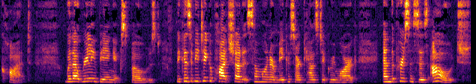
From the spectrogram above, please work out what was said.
caught, without really being exposed. Because if you take a pot shot at someone or make a sarcastic remark and the person says, ouch,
